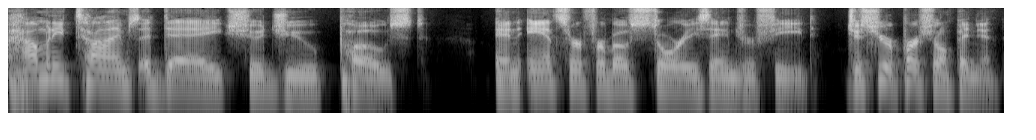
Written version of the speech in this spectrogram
how many times a day should you post an answer for both stories and your feed? Just your personal opinion.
